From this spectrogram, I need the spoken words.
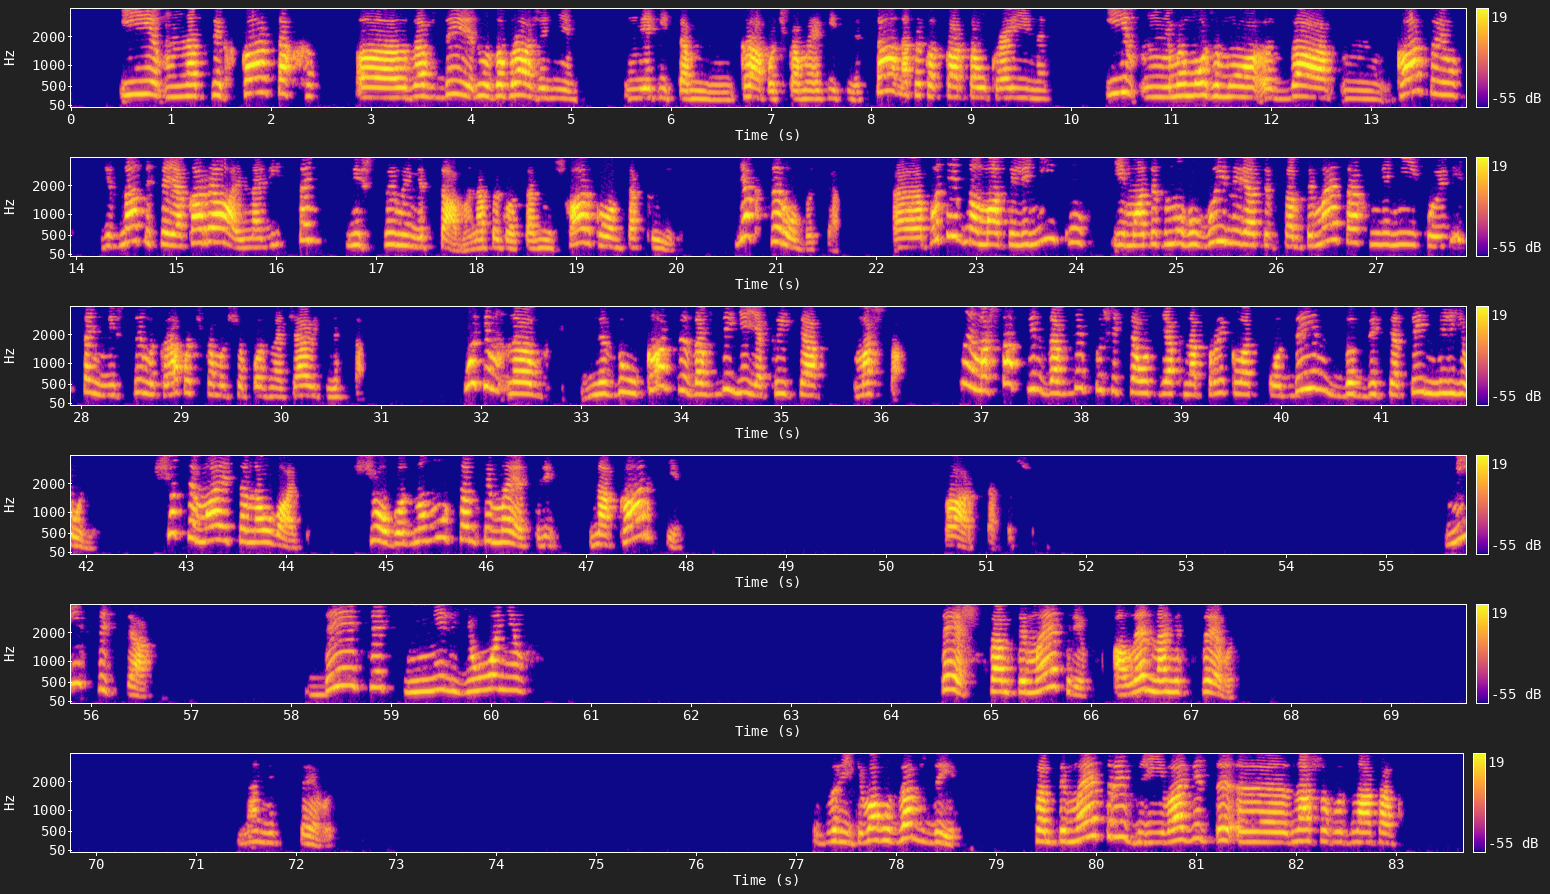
і на цих картах е, завжди ну, зображені якісь там крапочками якісь міста, наприклад, карта України. І ми можемо е, за картою дізнатися, яка реальна відстань між цими містами, наприклад, там між Харковом та Києвом. Як це робиться? Е, потрібно мати лінійку і мати змогу виміряти в сантиметрах лінійкою відстань між цими крапочками, що позначають міста. Потім е, внизу у карти завжди є якийсь масштаб. Ну і масштаб він завжди пишеться, от як, наприклад, 1 до 10 мільйонів. Що це мається на увазі? Що в одному сантиметрі на карті карта пише, міститься 10 мільйонів теж сантиметрів, але на місцевості. На місцевості. Зверніть увагу завжди сантиметри зліва від е, е, нашого знака,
